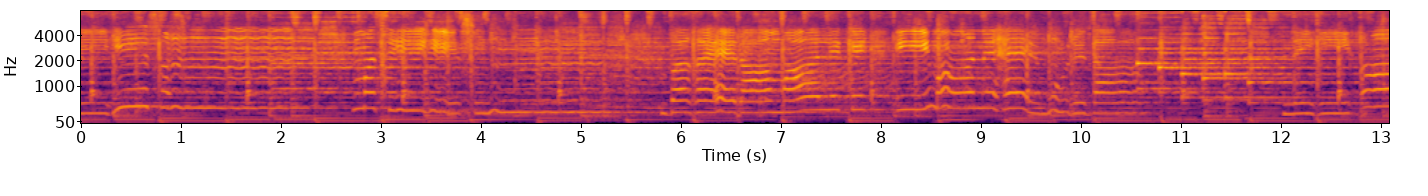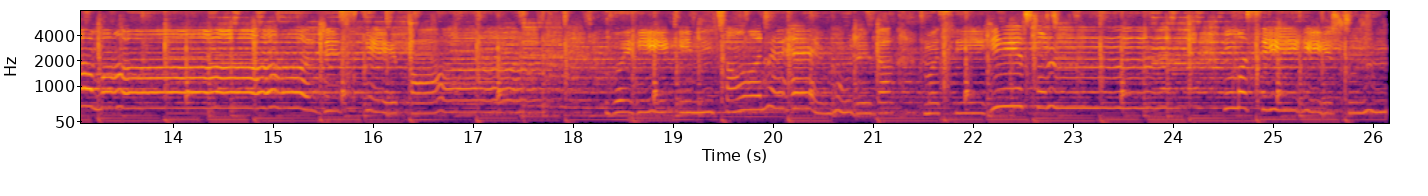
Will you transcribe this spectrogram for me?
مسیحی سن مسیحی سن۔ بغیر مال کے ایمان ہے مردہ۔ نہیں آما جس کے پاس، وہی انسان ہے مردہ۔ مسیحی سن مسیحی سن۔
